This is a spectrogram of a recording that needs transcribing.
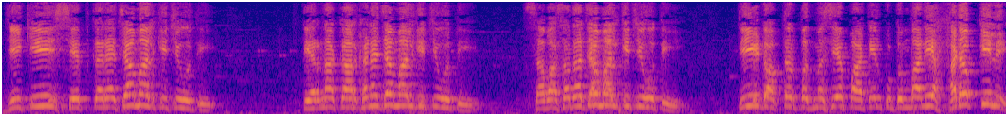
जी की शेतकऱ्याच्या मालकीची होती तेरणा कारखान्याच्या मालकीची होती सभासदाच्या मालकीची होती ती डॉक्टर पद्मसिंह पाटील कुटुंबाने हडप केली.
